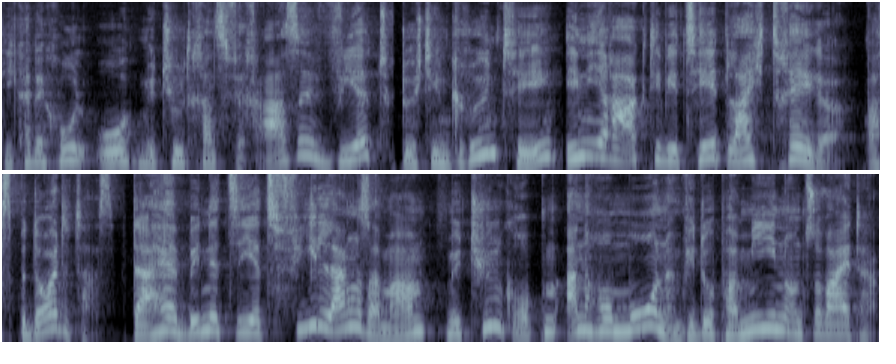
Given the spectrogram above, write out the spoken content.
Die Catechol-O-Methyltransferase wird durch den Grüntee in ihrer Aktivität leicht träge. Was bedeutet das? Daher bindet sie jetzt viel langsamer Methylgruppen an Hormonen wie Dopamin und so weiter.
